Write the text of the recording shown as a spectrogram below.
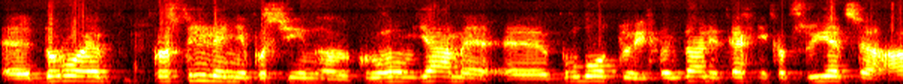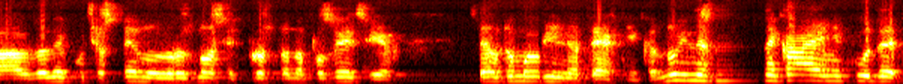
Е, Дороги простріляні постійно, кругом ями, е, болото і так далі. Техніка псується, а велику частину розносять просто на позиціях. Це автомобільна техніка. Ну і не зникає нікуди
